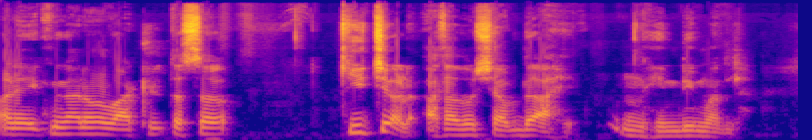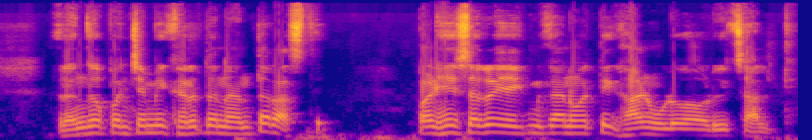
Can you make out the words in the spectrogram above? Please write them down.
आणि एकमेकांवर वाटलं तसं किचड असा जो शब्द आहे हिंदीमधला. रंगपंचमी खरं तर नंतर असते पण हे सगळे एकमेकांवरती घाण उडवाउडवी चालते.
